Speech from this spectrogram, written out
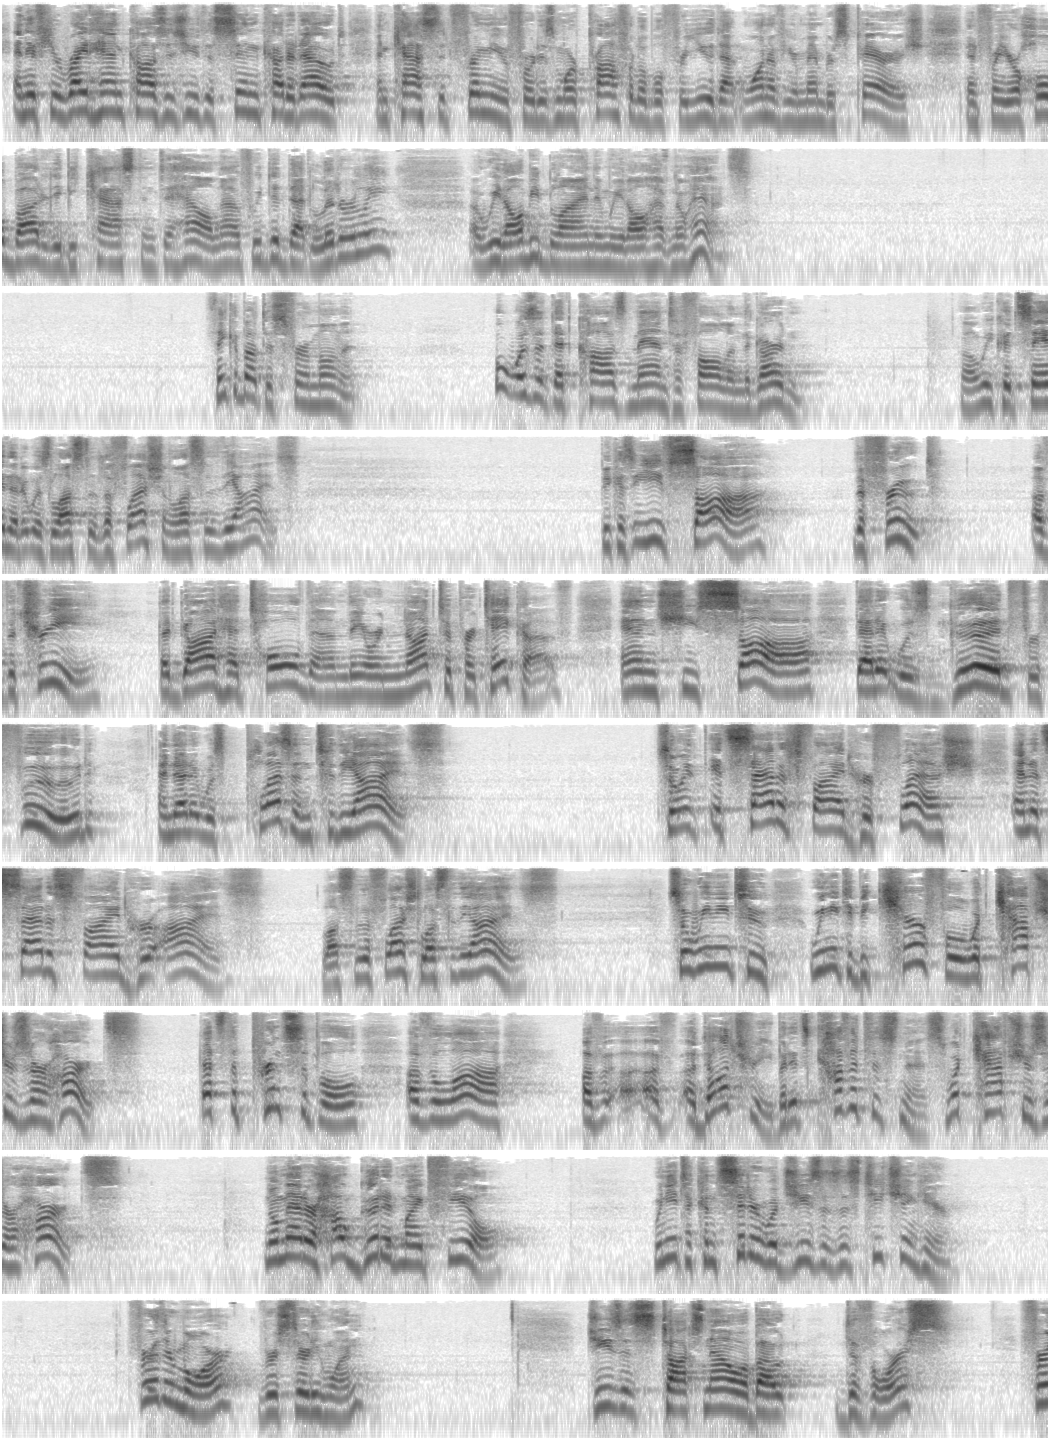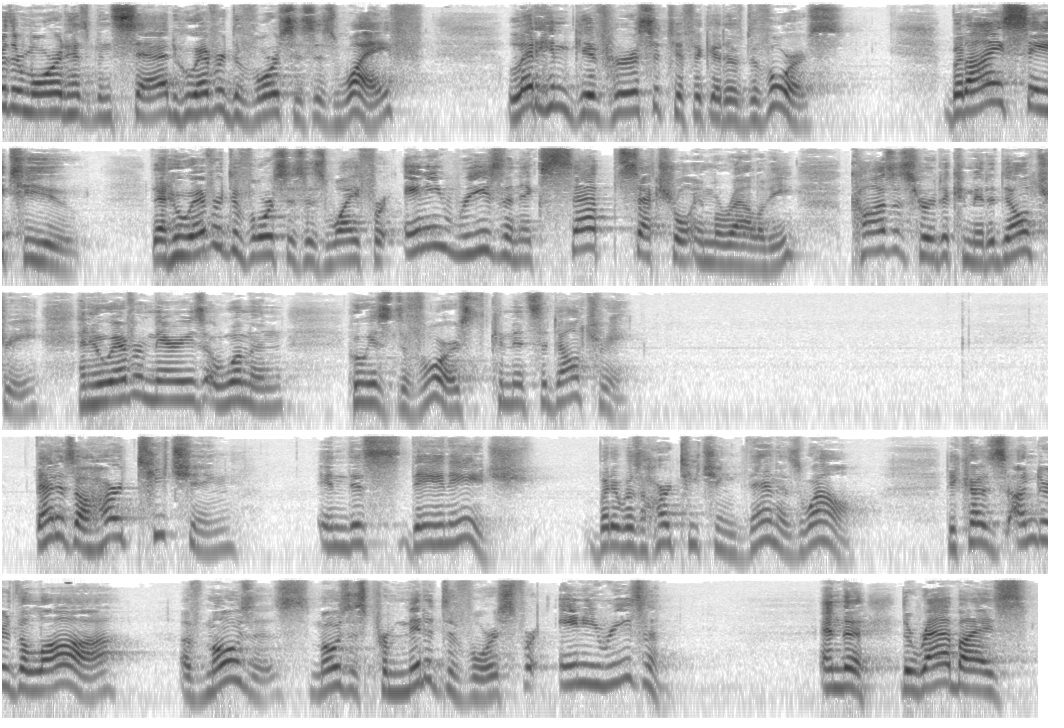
And if your right hand causes you to sin, cut it out and cast it from you, for it is more profitable for you that one of your members perish than for your whole body to be cast into hell. Now, if we did that literally, uh, we'd all be blind and we'd all have no hands. Think about this for a moment. What was it that caused man to fall in the garden? Well, we could say that it was lust of the flesh and lust of the eyes. Because Eve saw the fruit of the tree that God had told them they were not to partake of, and she saw that it was good for food and that it was pleasant to the eyes. So it, it satisfied her flesh and it satisfied her eyes. Lust of the flesh, lust of the eyes. So we need to, we need to be careful what captures our hearts. That's the principle of the law of, of adultery, but it's covetousness. What captures our hearts? No matter how good it might feel, we need to consider what Jesus is teaching here. Furthermore, verse 31, Jesus talks now about divorce. Furthermore, it has been said, whoever divorces his wife, let him give her a certificate of divorce. But I say to you that whoever divorces his wife for any reason except sexual immorality causes her to commit adultery, and whoever marries a woman who is divorced commits adultery. That is a hard teaching in this day and age but it was a hard teaching then as well. Because under the law of Moses, Moses permitted divorce for any reason. And the, the rabbis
